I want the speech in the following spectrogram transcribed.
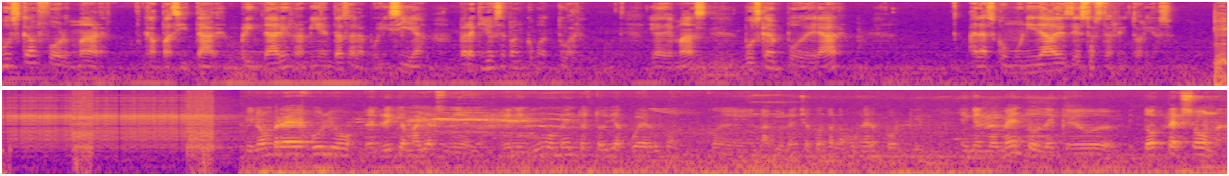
busca formar, capacitar, brindar herramientas a la policía para que ellos sepan cómo actuar. Y además busca empoderar a las comunidades de estos territorios. Mi nombre es Julio Enrique Mayer Siniega. En ningún momento estoy de acuerdo con, con la violencia contra la mujer porque en el momento de que eh, dos personas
